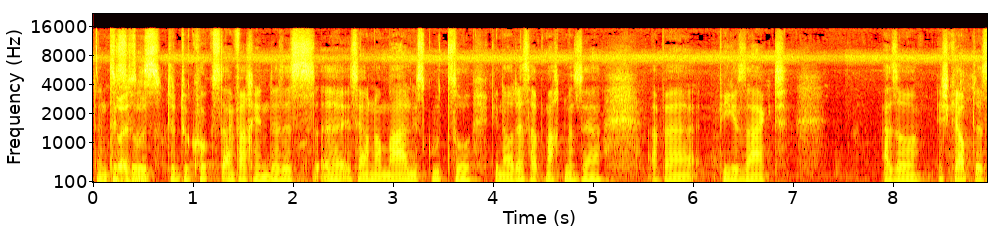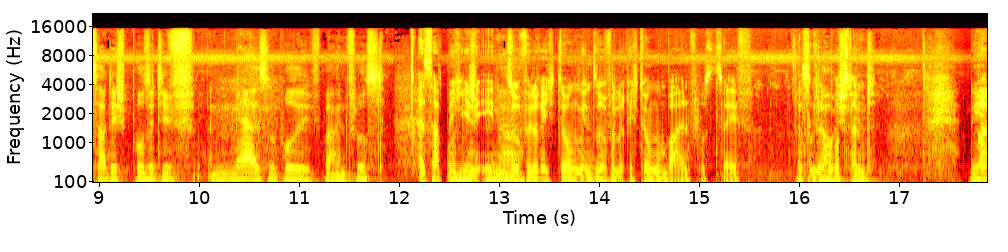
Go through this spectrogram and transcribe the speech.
Dann So bist ist es. du, du, du guckst einfach hin. Das ist, äh, ist ja auch normal und ist gut so. Genau deshalb macht man es ja. Aber wie gesagt, also ich glaube, das hat dich positiv, mehr als nur positiv beeinflusst. es hat mich in, in so viele Richtungen, in so viele Richtungen beeinflusst, safe. Das 100 glaube ich. dir. Nee, da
